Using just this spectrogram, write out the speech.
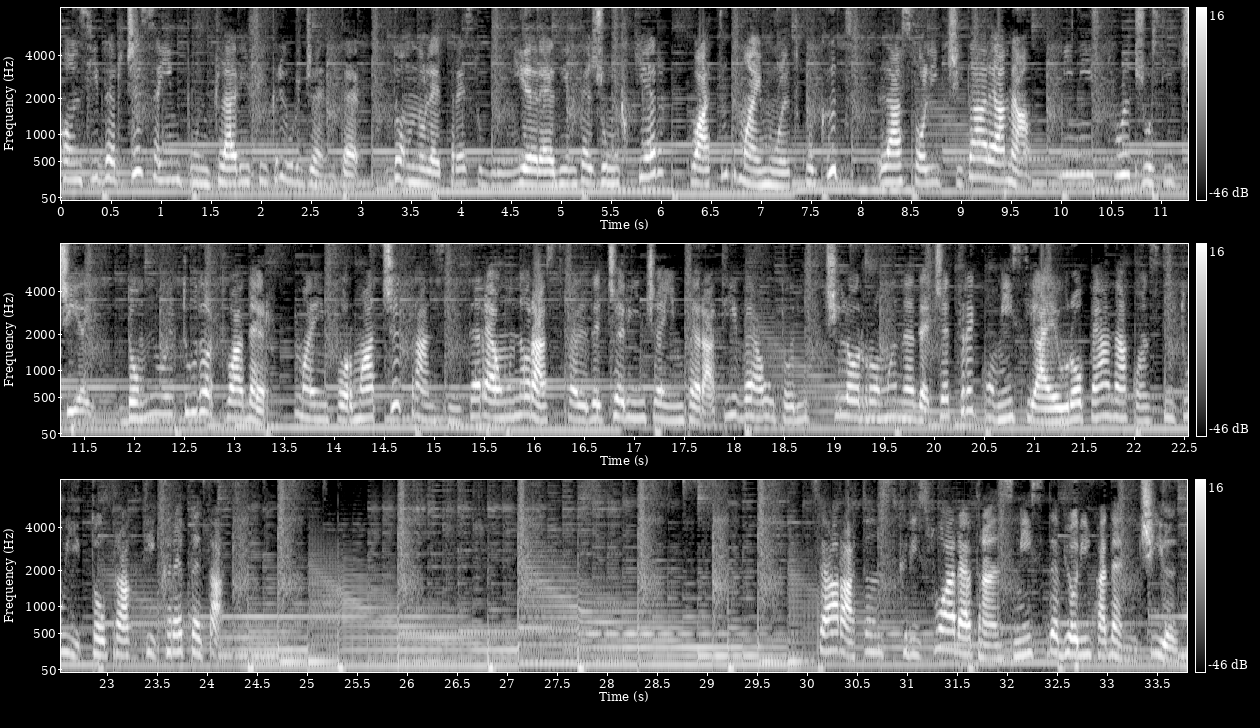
Consider ce să impun clarificări urgente, domnule presubliniere din pe Juncker, cu atât mai mult cu cât, la solicitarea mea, ministrul Justiciei, domnul Tudor Toader, m-a informat ce transmiterea unor astfel de cerințe imperative autorităților române de către Comisia Europeană a constituit o practic repetat. Se arată în scrisoarea transmis de Viorica Dencil.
